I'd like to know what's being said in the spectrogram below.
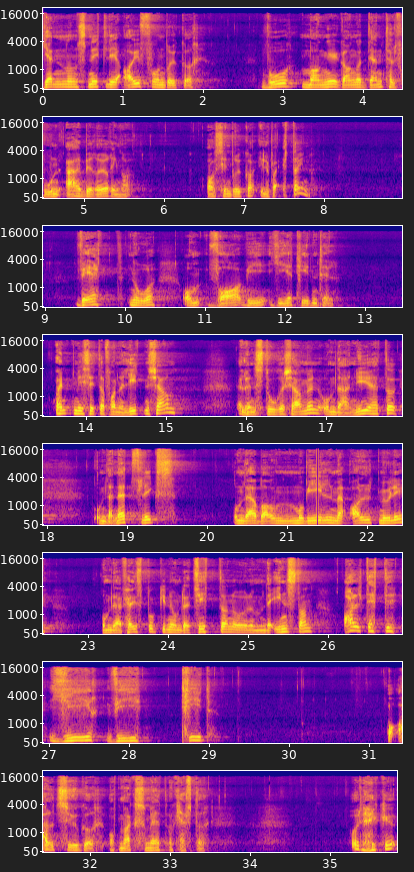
gjennomsnittlig iPhone-bruker Hvor mange ganger den telefonen er berøringa av sin bruker i løpet av ett døgn? Vet noe om hva vi gir tiden til. Og Enten vi sitter foran en liten skjerm eller den store skjermen, om det er nyheter, om det er Netflix, om det er bare mobilen med alt mulig, om det er Facebooken, om det er Twitteren, om det er Instaen Alt dette gir vi tid. Og alt suger oppmerksomhet og krefter. Og det er ikke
